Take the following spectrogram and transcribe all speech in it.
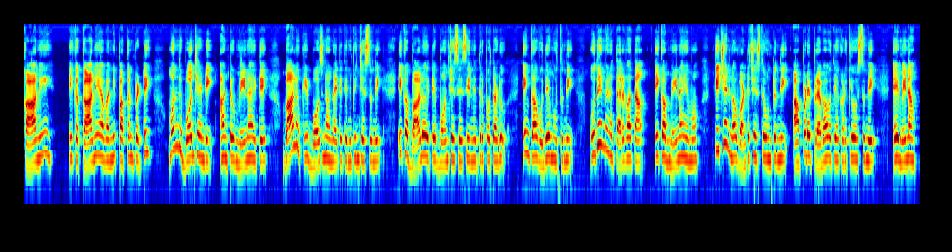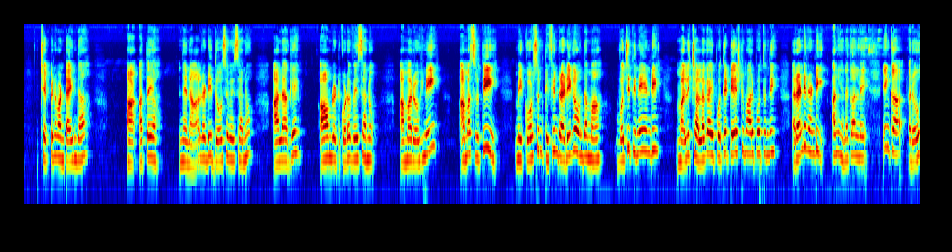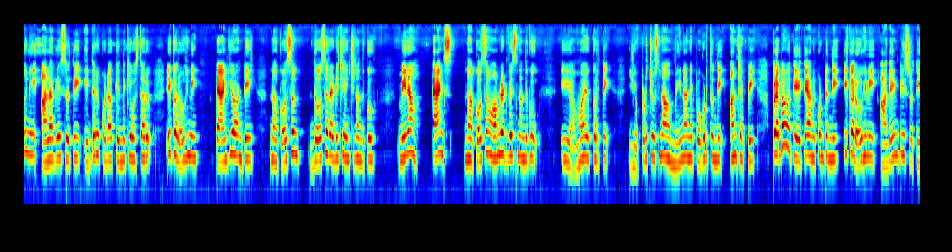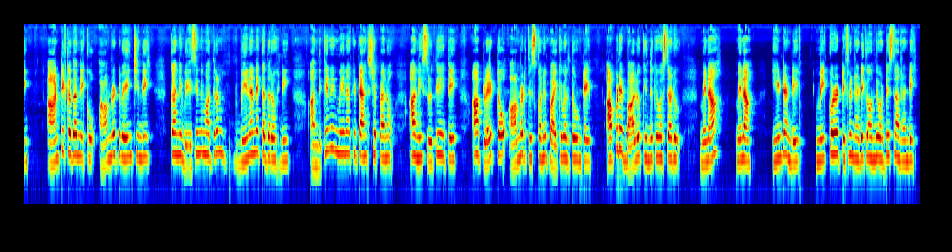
కానీ ఇక కానీ అవన్నీ పక్కన పెట్టి ముందు భోంచేయండి అంటూ మీనా అయితే బాలుకి భోజనాన్ని అయితే తినిపించేస్తుంది. ఇక బాలు అయితే భోంచేసేసి నిద్రపోతాడు. ఇంకా ఉదయం అవుతుంది ఉదయమైన తర్వాత ఇక మీనా ఏమో కిచెన్లో వంట చేస్తూ ఉంటుంది. అప్పుడే ప్రభావతి అక్కడికి వస్తుంది. ఏ మీనా చెప్పిన వంట అయిందా? అత్తయ్య నేను ఆల్రెడీ దోశ వేశాను. అలాగే ఆమ్లెట్ కూడా వేశాను. అమ్మ రోహిణి అమ్మ శృతి మీకోసం టిఫిన్ రెడీగా ఉందమ్మా. వచ్చి తినేయండి. మళ్ళీ చల్లగా అయిపోతే టేస్ట్ మారిపోతుంది. రండి రండి అని వెనకాలనే ఇంకా రోహిణి అలాగే శృతి ఇద్దరు కూడా కిందకి వస్తారు. ఇక రోహిణి థ్యాంక్ యూ ఆంటీ. నా కోసం దోశ రెడీ చేయించినందుకు. మీనా థ్యాంక్స్ నా కోసం ఆమ్లెట్ వేసినందుకు. ఈ అమ్మాయి ఒక్కరితి ఎప్పుడు చూసినా ఆ మీనానే పొగుడుతుంది అని చెప్పి ప్రభావతి అయితే అనుకుంటుంది. ఇక రోహిణి అదేంటి శృతి? ఆంటీ కదా నీకు ఆమ్లెట్ వేయించింది. కానీ వేసింది మాత్రం మీనానే కదా రోహిణి. అందుకే నేను మీనాకి థ్యాంక్స్ చెప్పాను అని శృతి అయితే ఆ ప్లేట్తో ఆమ్లెట్ తీసుకొని పైకి వెళ్తూ ఉంటే అప్పుడే బాలు కిందకి వస్తాడు. మీనా మీనా ఏంటండి? మీకు కూడా టిఫిన్ రెడీగా ఉంది వడ్డిస్తాను రండి.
